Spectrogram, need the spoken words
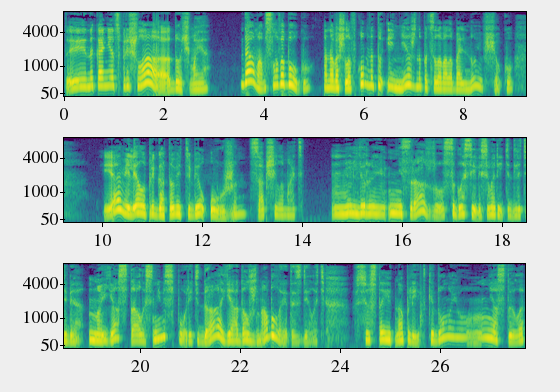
«Ты, наконец, пришла, дочь моя?» «Да, мам, слава богу», она вошла в комнату и нежно поцеловала больную в щеку. «Я велела приготовить тебе ужин», — сообщила мать. «Мюллеры не сразу согласились варить для тебя, но я стала с ними спорить. Да, я должна была это сделать. Все стоит на плитке, думаю, не остыло.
